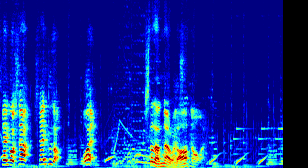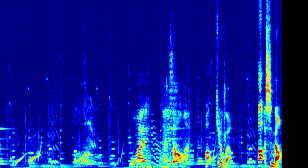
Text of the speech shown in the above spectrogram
下行こう下。下行くぞ。おい。下なんなんやろな。お前。お前何しようお前。あキノコや。あ死んだ。あ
